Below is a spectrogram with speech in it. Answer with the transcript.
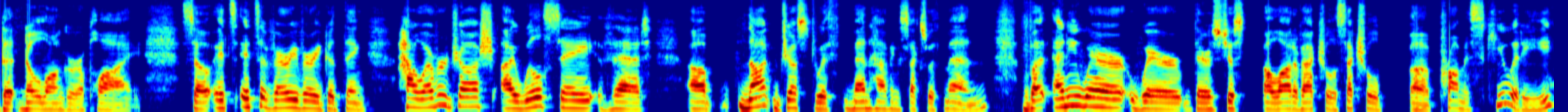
that no longer apply. So it's it's a very very good thing. However, Josh, I will say that uh, not just with men having sex with men, but anywhere where there's just a lot of actual sexual uh, promiscuity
